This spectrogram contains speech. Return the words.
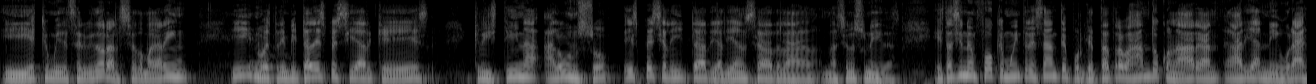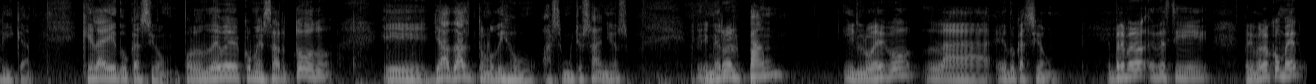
y este humilde servidor, Alcedo Magarín, y nuestra invitada especial que es Cristina Alonso, especialista de Alianza de las Naciones Unidas. Está haciendo un enfoque muy interesante porque está trabajando con la área, neurálgica, que es la educación, por donde debe comenzar todo. Eh, ya Dalton lo dijo hace muchos años. Primero el pan y luego la educación. Primero, es decir, primero comer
